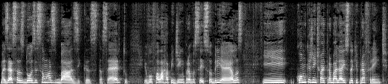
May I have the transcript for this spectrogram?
mas essas 12 são as básicas, tá certo? Eu vou falar rapidinho para vocês sobre elas e como que a gente vai trabalhar isso daqui para frente.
